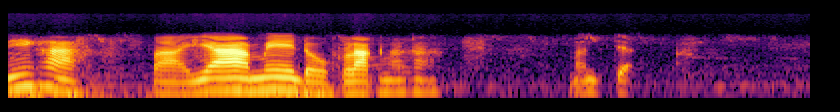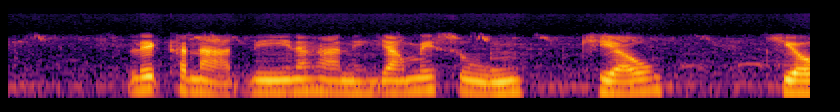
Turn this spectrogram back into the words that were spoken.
นี่ค่ะ ป่าหญ้าแม่ดอกรักนะคะ มันจะเล็กขนาดนี้นะคะนี่ยังไม่สูงเขียว ขียว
